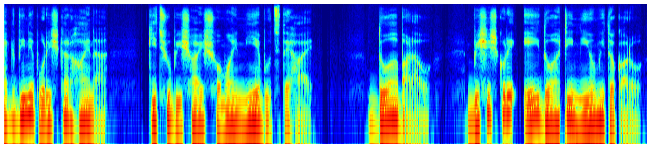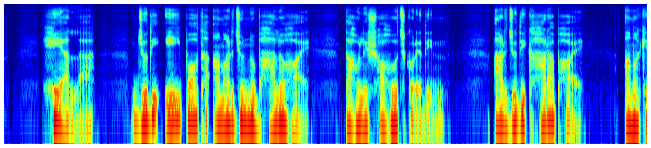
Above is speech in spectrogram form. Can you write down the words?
একদিনে পরিষ্কার হয় না, কিছু বিষয় সময় নিয়ে বুঝতে হয়। দোয়া বাড়াও, বিশেষ করে এই দোয়াটি নিয়মিত করো। হে আল্লাহ, যদি এই পথ আমার জন্য ভালো হয়, তাহলে সহজ করে দিন। আর যদি খারাপ হয়, আমাকে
